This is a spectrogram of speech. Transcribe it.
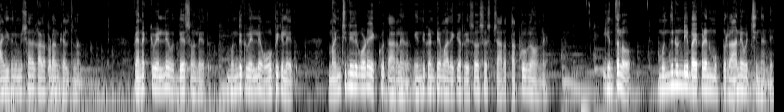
ఐదు నిమిషాలు గడపడానికి వెళ్తున్నాను. వెనక్కి వెళ్ళే ఉద్దేశం లేదు. ముందుకు వెళ్ళే ఓపిక లేదు. మంచినీళ్ళు కూడా ఎక్కువ తాగలేను. ఎందుకంటే మా దగ్గర రిసోర్సెస్ చాలా తక్కువగా ఉన్నాయి. ఇంతలో ముందు నుండి భయపడిన ముప్పు రానే వచ్చిందండి.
